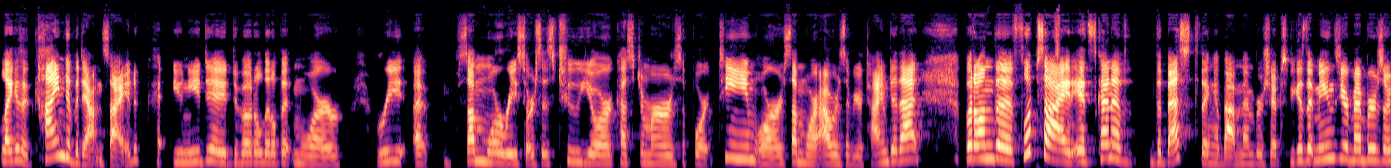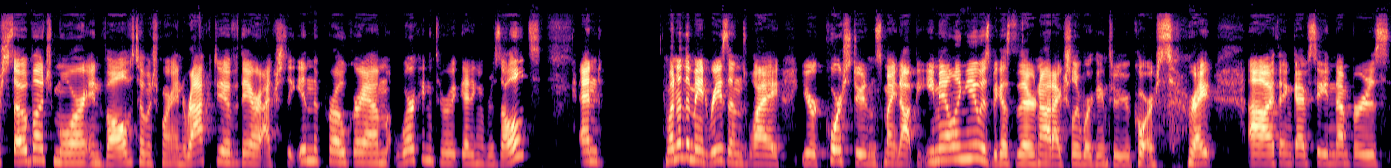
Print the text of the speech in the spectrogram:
like I said, kind of a downside. You need to devote a little bit more re, uh, some more resources to your customer support team or some more hours of your time to that. But on the flip side, it's kind of the best thing about memberships because it means your members are so much more involved, so much more interactive. They are actually in the program, working through it, getting results. And one of the main reasons why your course students might not be emailing you is because they're not actually working through your course, right? Uh, I think I've seen numbers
